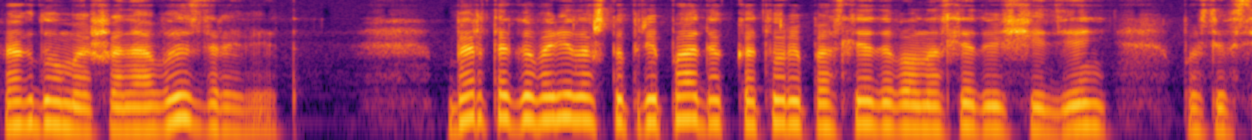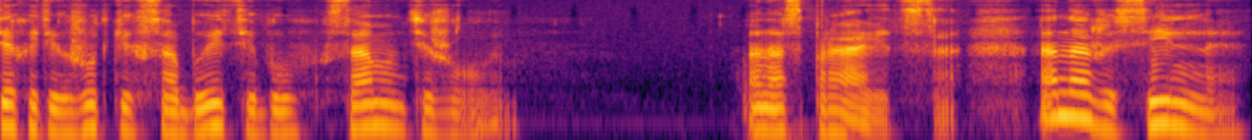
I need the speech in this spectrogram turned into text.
Как думаешь, она выздоровеет? Берта говорила, что припадок, который последовал на следующий день после всех этих жутких событий, был самым тяжелым. Она справится. Она же сильная.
